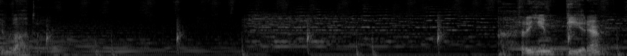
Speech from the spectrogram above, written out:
E vado riempire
